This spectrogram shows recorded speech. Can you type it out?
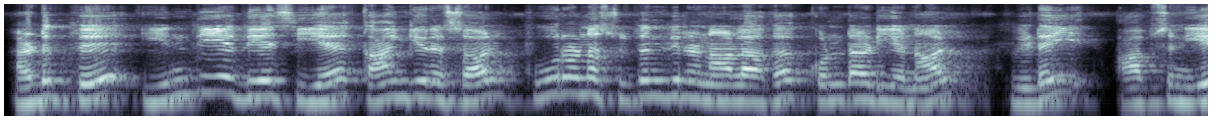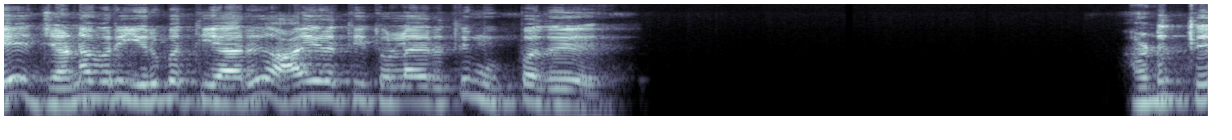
அடுத்து இந்திய தேசிய காங்கிரசால் பூரண சுதந்திர நாளாக கொண்டாடிய நாள். விடை ஆப்ஷன் ஏ ஜனவரி இருபத்தி ஆறு ஆயிரத்தி தொள்ளாயிரத்தி முப்பது. அடுத்து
